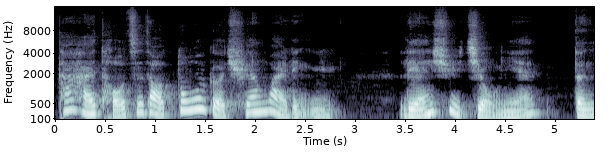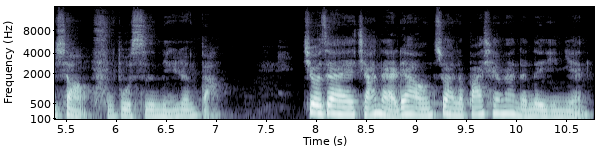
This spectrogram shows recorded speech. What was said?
他还投资到多个圈外领域，连续九年登上福布斯名人榜。就在贾乃亮赚了八千万的那一年，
